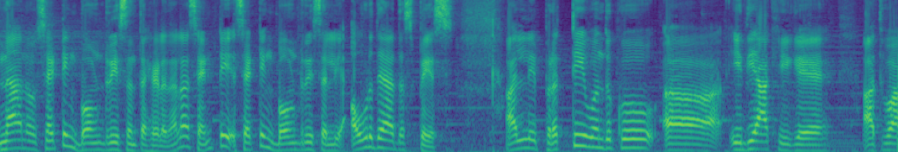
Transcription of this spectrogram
ನಾನು ಸೆಟ್ಟಿಂಗ್ ಬೌಂಡ್ರೀಸ್ ಅಂತ ಹೇಳಿದ್ನಲ್ಲ ಸೆಂಟಿ ಸೆಟ್ಟಿಂಗ್ ಬೌಂಡ್ರೀಸಲ್ಲಿ ಅವ್ರದ್ದೇ ಆದ ಸ್ಪೇಸ್ ಅಲ್ಲಿ ಪ್ರತಿಯೊಂದಕ್ಕೂ ಇದ್ಯಾಕೆ ಹೀಗೆ? ಅಥವಾ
